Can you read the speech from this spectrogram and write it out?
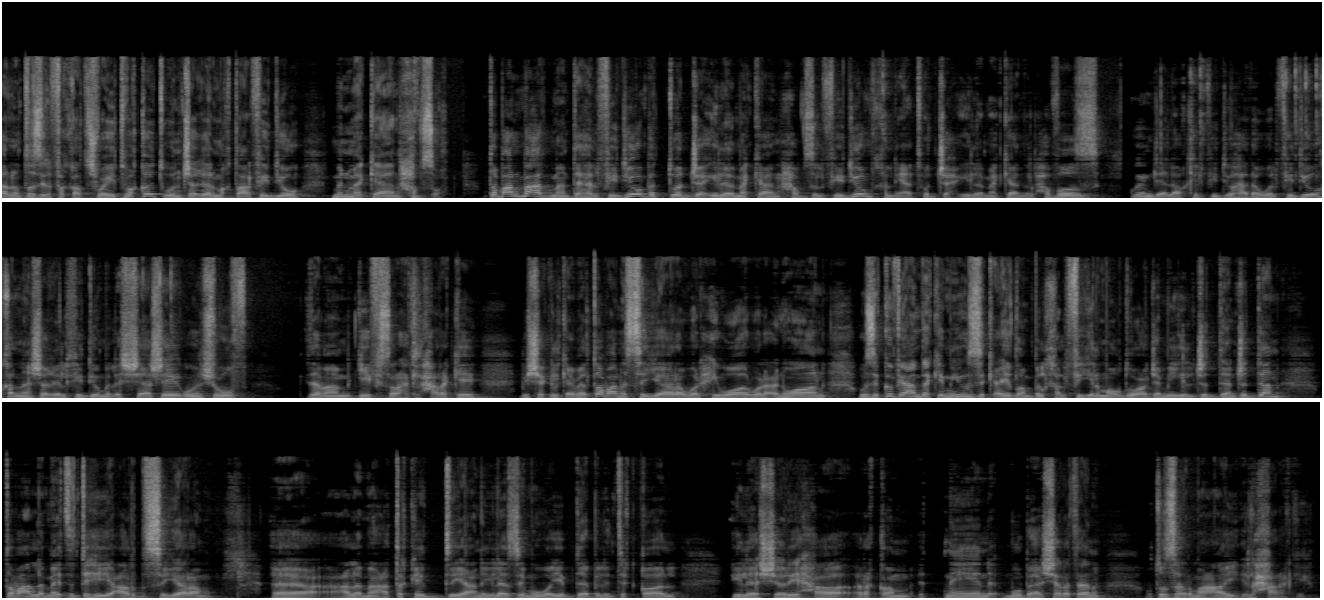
خلينا ننتظر فقط شوية وقت ونشغل مقطع الفيديو من مكان حفظه. طبعا بعد ما انتهى الفيديو بتوجه إلى مكان حفظ الفيديو. خليني أتوجه إلى مكان الحفظ. وين بدي ألاقي الفيديو؟ هذا هو الفيديو. خلينا نشغل الفيديو من الشاشة ونشوف تمام كيف صراحة الحركة بشكل كامل. طبعا السيارة والحوار والعنوان. وإذا يكون في عندك ميوزك أيضا بالخلفية الموضوع جميل جدا جدا. طبعا لما تنتهي عرض السيارة آه على ما أعتقد يعني لازم هو يبدأ بالانتقال إلى الشريحة رقم اثنين مباشرة وتظهر معي الحركة.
